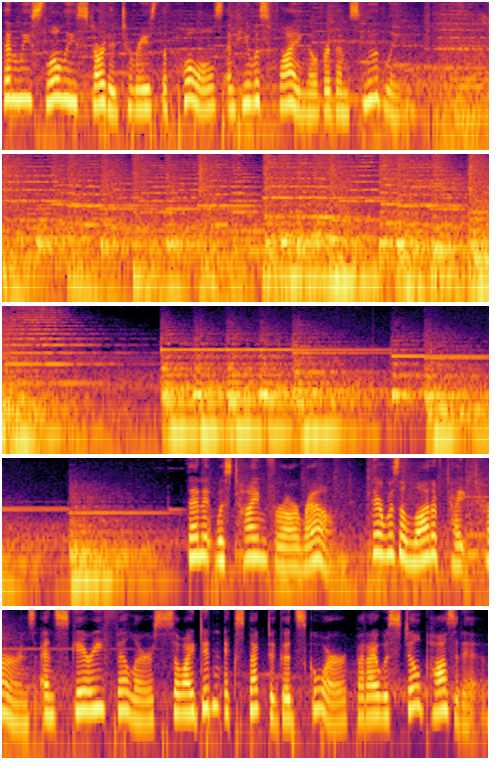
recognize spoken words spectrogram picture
Then we slowly started to raise the poles and he was flying over them smoothly. Then it was time for our round. There was a lot of tight turns and scary fillers so I didn't expect a good score but I was still positive.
